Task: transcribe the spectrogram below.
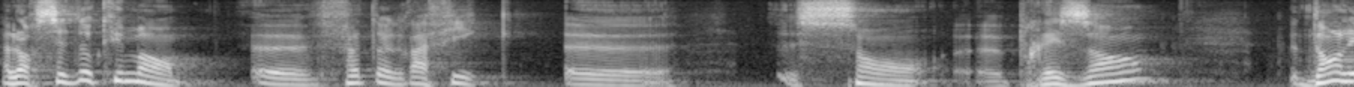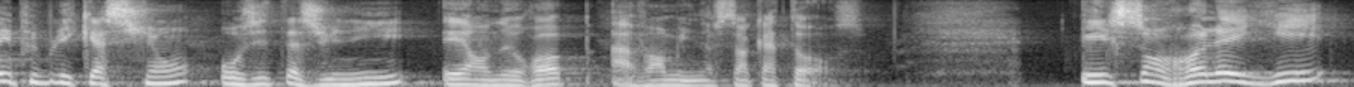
Alors ces documents euh, photographiques euh, sont présents dans les publications aux États-Unis et en Europe avant 1914. Ils sont relayés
